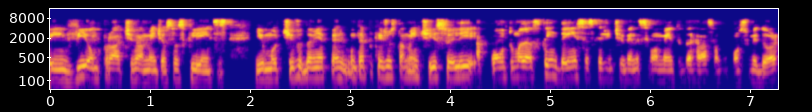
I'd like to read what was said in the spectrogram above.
enviam proativamente aos seus clientes. E o motivo da minha pergunta é porque justamente isso ele aponta uma das tendências que a gente vê nesse momento da relação com o consumidor,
